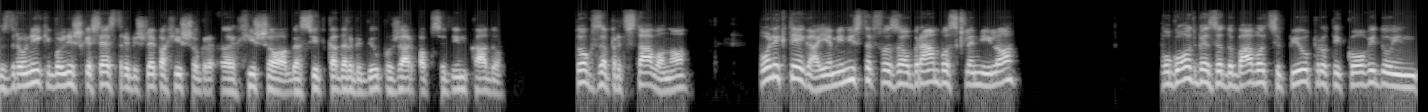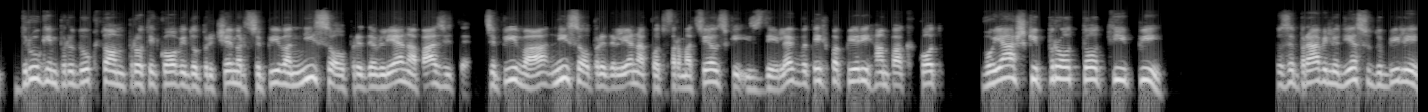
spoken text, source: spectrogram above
zdravniki, bolniške sestre bi šle pa hišo, uh, hišo gasiti, kadar bi bil požar, pa sedim kado. To za predstavo. No. Poleg tega je Ministrstvo za obrambo sklenilo, pogodbe za dobavo cepiv proti COVID-u in drugim produktom proti COVID-u, pri čemer cepiva niso opredeljena, pazite, cepiva niso opredeljena kot farmacevski izdelek v teh papirjih, ampak kot vojaški prototipi. To se pravi, ljudje so dobili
